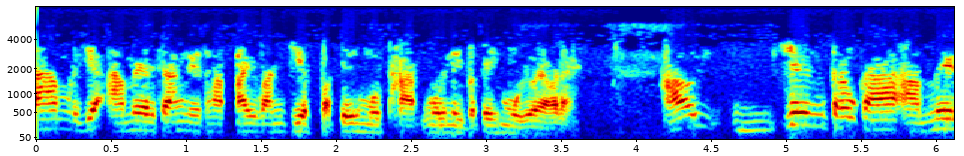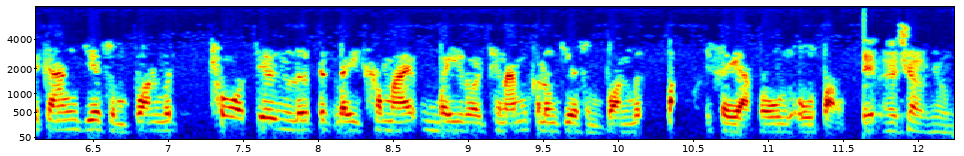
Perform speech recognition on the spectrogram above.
តាមរយៈអាមេរិកនេះថាតៃវ៉ាន់ជាប្រទេសមួយថាតមួយនៃប្រទេសមួយហើយដែរហើយយើងត្រូវការអាមេរិកជាសម្ព័ន្ធមិត្តឈរជើងលើទឹកដីខ្មែរ300ឆ្នាំក្នុងជាសម្ព័ន្ធមិត្ត សេអាតូលអូតង់ទៀតចាំខ្ញុំ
